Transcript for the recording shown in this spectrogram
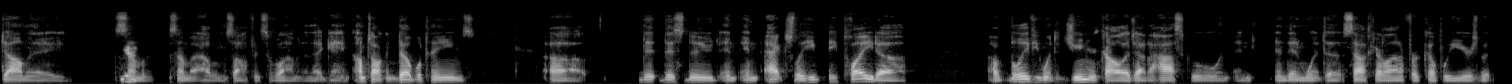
dominated some yeah. of some of Alabama's offensive linemen in that game. I'm talking double teams. Uh, th- this dude, and, and actually he he played uh, I believe he went to junior college out of high school and, and, and then went to South Carolina for a couple of years. But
